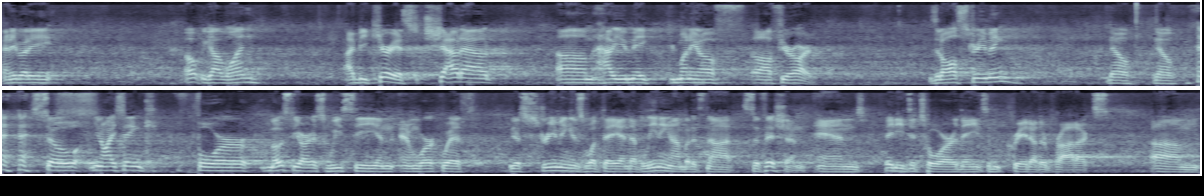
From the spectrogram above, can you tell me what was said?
Anybody? Oh, we got one. I'd be curious. Shout out um, how you make money off off your art. Is it all streaming? No, no. so, you know, I think for most of the artists we see and, and work with, you know, streaming is what they end up leaning on, but it's not sufficient. And they need to tour, they need to create other products. Um,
